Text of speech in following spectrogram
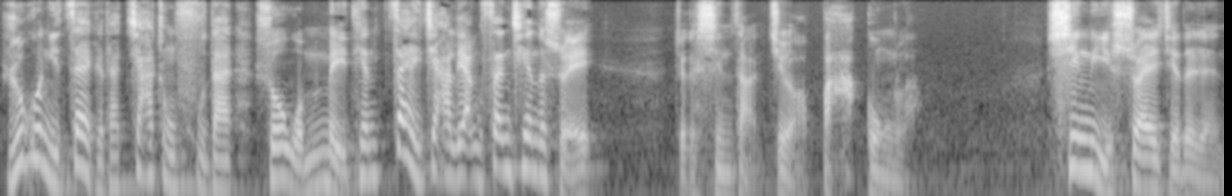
如果你再给他加重负担，说我们每天再加两三千的水，这个心脏就要罢工了。心力衰竭的人，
